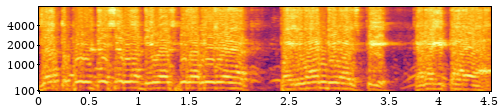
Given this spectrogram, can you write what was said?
जत पोलीस स्टेशनला डीवायसपी लाभलेले आहेत. पैलवान डीवायसपी करा या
